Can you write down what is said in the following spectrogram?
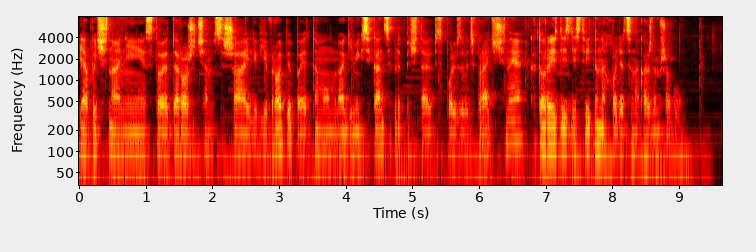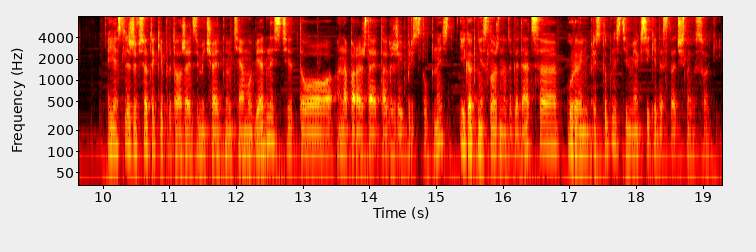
и обычно они стоят дороже, чем в США или в Европе, поэтому многие мексиканцы предпочитают использовать прачечные, которые здесь действительно находятся на каждом шагу. Если же все-таки продолжать замечательную тему бедности, то она порождает также и преступность. И, как несложно догадаться, уровень преступности в Мексике достаточно высокий.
